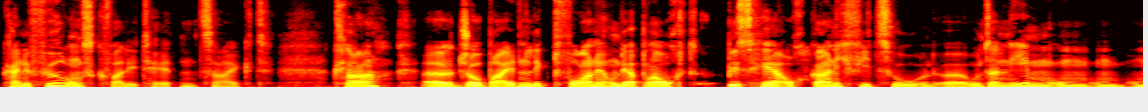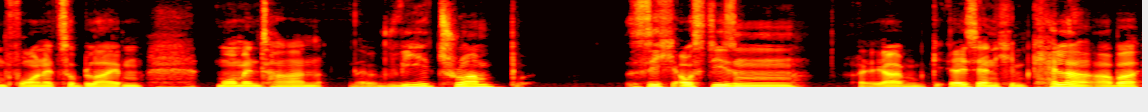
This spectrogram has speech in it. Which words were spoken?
keine Führungsqualitäten zeigt. Klar, äh, Joe Biden liegt vorne und er braucht bisher auch gar nicht viel zu unternehmen, um, um, um vorne zu bleiben momentan. Wie Trump sich aus diesem ja, er ist ja nicht im Keller, aber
